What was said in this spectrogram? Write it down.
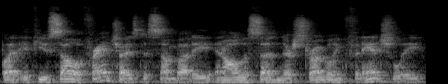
But if you sell a franchise to somebody and all of a sudden they're struggling financially,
